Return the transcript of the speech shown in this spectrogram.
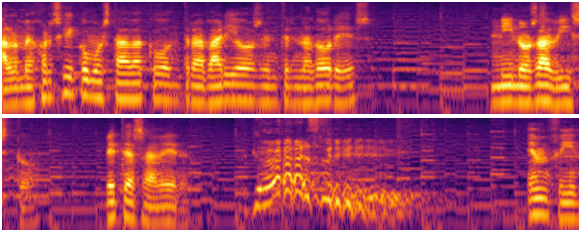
A lo mejor es que como estaba contra varios entrenadores, ni nos ha visto. Vete a saber. En fin.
